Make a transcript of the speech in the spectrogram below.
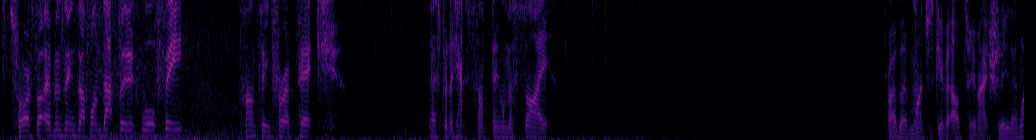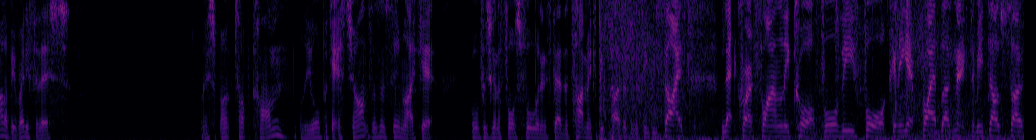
f0rest opens things up on Daffu, WolfY, hunting for a pick. Desperate to catch something on the site. friberg might just give it up to him, actually. They might not be ready for this. They smoke top con. Will the AWP get his chance? Doesn't seem like it. WolfY's going to force forward instead. The timing could be perfect for the CT side. Lekr0 finally caught. 4v4. Can he get friberg next? If he does so,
